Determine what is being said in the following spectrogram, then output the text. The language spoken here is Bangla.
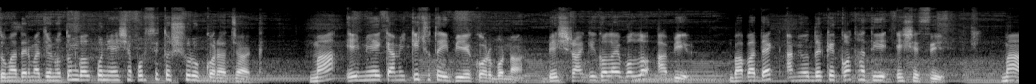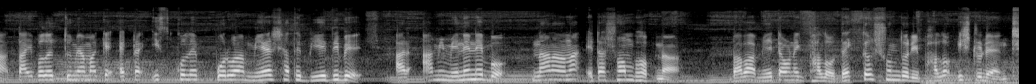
তোমাদের মাঝে নতুন গল্প নিয়ে এসে পড়ছি, তো শুরু করা যাক। মা, এই মেয়েকে আমি কিছুতেই বিয়ে করব না। বেশ রাগী গলায় বলল, আবির, বাবা দেখ, আমি ওদেরকে কথা দিয়ে এসেছি। মা, তাই বলে তুমি আমাকে একটা স্কুলে পড়ুয়া মেয়ের সাথে বিয়ে দিবে, আর আমি মেনে নেব? না না না, এটা সম্ভব না। বাবা, মেয়েটা অনেক ভালো, দেখতেও সুন্দরী, ভালো স্টুডেন্ট।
